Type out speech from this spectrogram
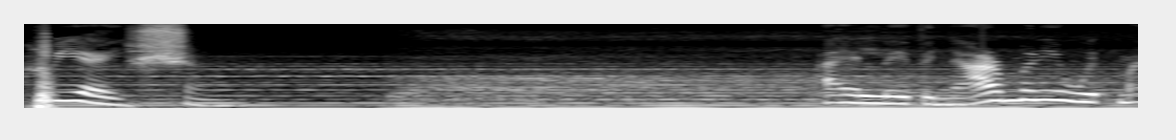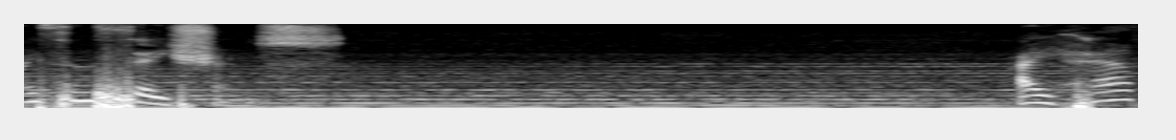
creation. I live in harmony with my sensations. I have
